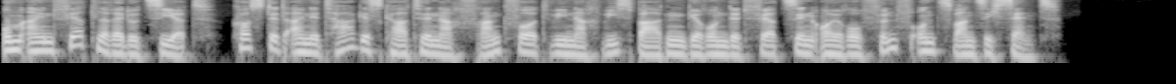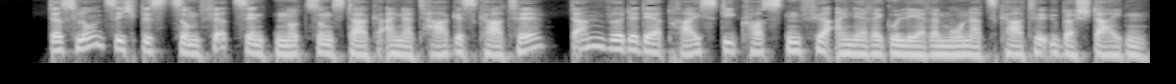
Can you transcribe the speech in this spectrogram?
Um ein Viertel reduziert, kostet eine Tageskarte nach Frankfurt wie nach Wiesbaden gerundet 14,25 Euro. Das lohnt sich bis zum 14. Nutzungstag einer Tageskarte, dann würde der Preis die Kosten für eine reguläre Monatskarte übersteigen.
